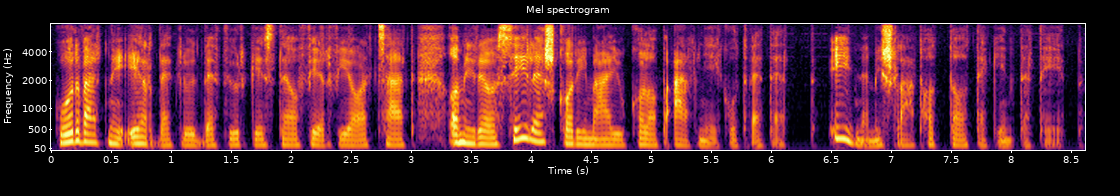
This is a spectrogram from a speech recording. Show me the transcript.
Horvátné érdeklődve fürkészte a férfi arcát, amire a széles karimájú kalap árnyékot vetett. Így nem is láthatta a tekintetét.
